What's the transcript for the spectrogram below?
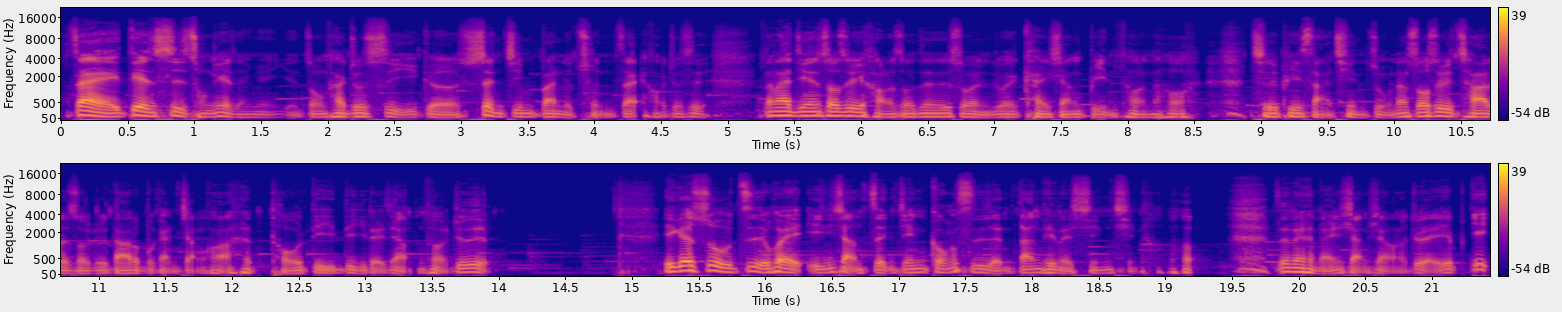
在电视从业人员眼中，它就是一个圣经般的存在哈。就是当他今天收视率好的时候，真是说你就会开香槟哈，然后吃披萨庆祝。那收视率差的时候，就大家都不敢讲话，头低低的这样，就是一个数字会影响整间公司人当天的心情。真的很难想象啊，对，也也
